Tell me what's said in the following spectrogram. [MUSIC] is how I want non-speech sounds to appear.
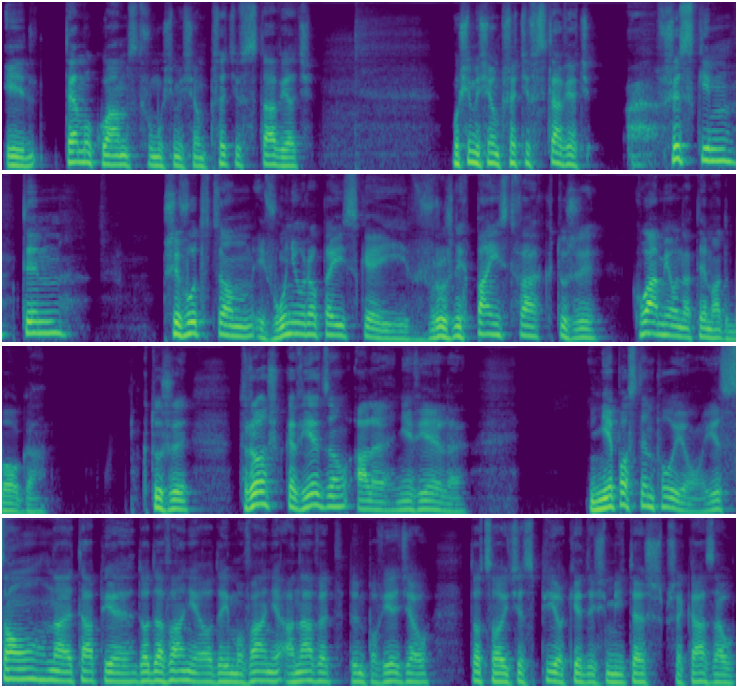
I temu kłamstwu musimy się przeciwstawiać. Musimy się przeciwstawiać wszystkim tym przywódcom i w Unii Europejskiej, i w różnych państwach, którzy kłamią na temat Boga, którzy troszkę wiedzą, ale niewiele. Nie postępują, są na etapie dodawania, odejmowania, a nawet bym powiedział to, co ojciec Pio kiedyś mi też przekazał,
